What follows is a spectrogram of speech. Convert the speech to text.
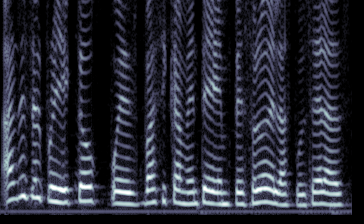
antes del proyecto pues básicamente empezó lo de las pulseras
